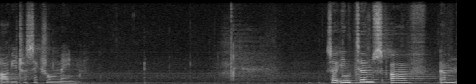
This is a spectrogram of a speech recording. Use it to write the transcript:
of heterosexual men. So, in terms of um,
